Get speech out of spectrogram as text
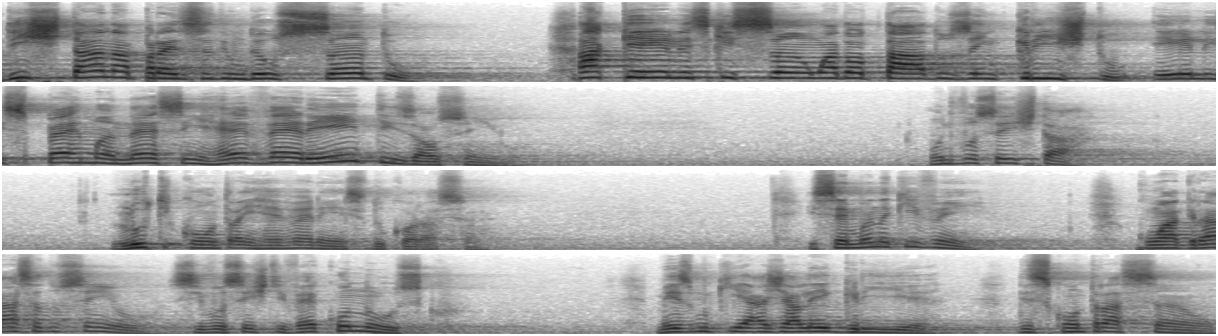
de estar na presença de um Deus Santo. Aqueles que são adotados em Cristo, eles permanecem reverentes ao Senhor. Onde você está? Lute contra a irreverência do coração. E semana que vem, com a graça do Senhor, se você estiver conosco, mesmo que haja alegria, descontração,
